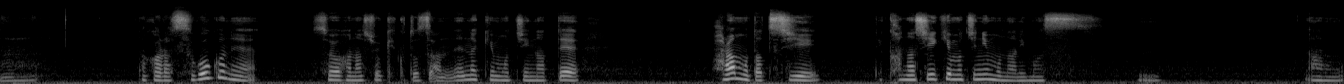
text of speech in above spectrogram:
うん、だからすごくねそういう話を聞くと残念な気持ちになって腹も立つしで悲しい気持ちにもなります。うんあの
